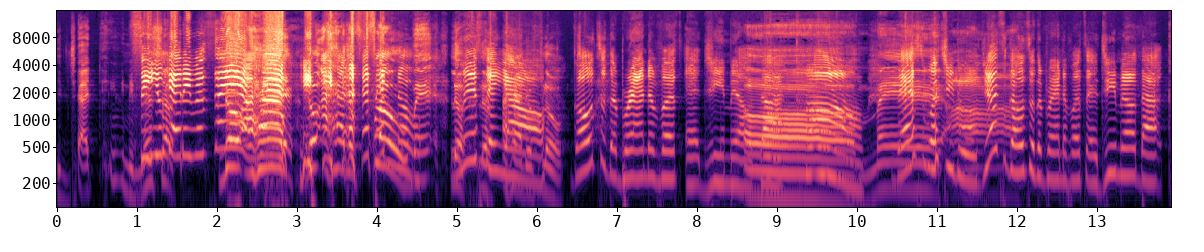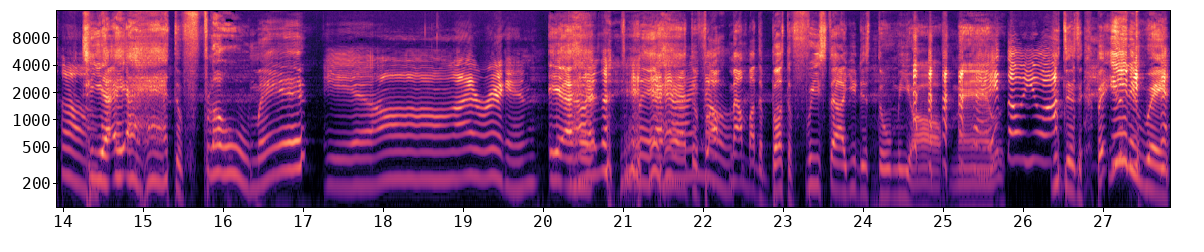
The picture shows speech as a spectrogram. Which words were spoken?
See, you can't even say No, it I had right. it. No, I had the flow, No. man. Look, Listen, look, I had the y'all. Go to the brandofus at gmail.com. Oh, man. That's what you do. Ah. Just go to the brandofus at gmail.com. TIA, I had the flow, man. Yeah, um, I reckon. Yeah, I had, I- man, I had I the flow. Man, I'm about to bust a freestyle. You just threw me off, man. ain't throw you off. You just, but You anyway,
